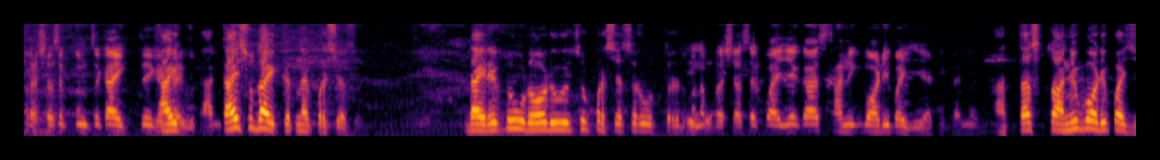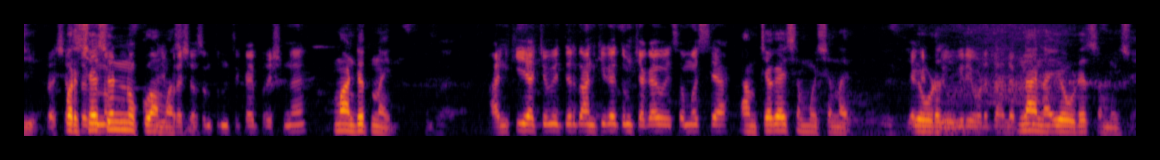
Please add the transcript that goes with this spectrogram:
प्रशासक तुमचं काय ऐकतंय? काय काय सुद्धा ऐकत नाही प्रशासन डायरेक्ट उडवाडवीचं प्रशासन उत्तर तुम्हाला देते प्रशासक पाहिजे का स्थानिक बॉडी पाहिजे या ठिकाणी? आता स्थानिक बॉडी पाहिजे. प्रशासन नको. म्हणजे आम्हाला. प्रशासन तुमचे काय प्रश्न? मांडत नाही. आणखी याच्या व्यतिरिक्त आणखी काय तुमच्या काय समस्या? आमच्या काही समस्या नाही. या एवढंच. घटने वगैरे एवढं झालं नाही नाही एवढ्याच समस्या.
